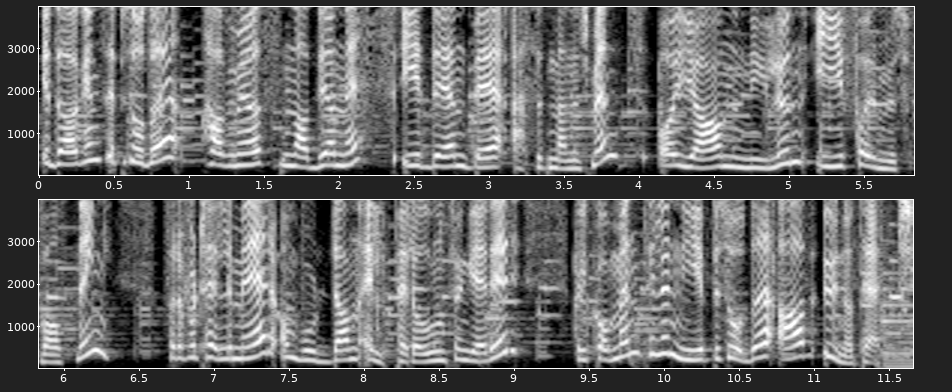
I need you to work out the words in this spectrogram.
I dagens episode har vi med oss Nadia Ness i DNB Asset Management og Jan Nylund i Formuesforvaltning for å fortelle mer om hvordan LP-rollen fungerer. Velkommen til en ny episode av Unotert.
